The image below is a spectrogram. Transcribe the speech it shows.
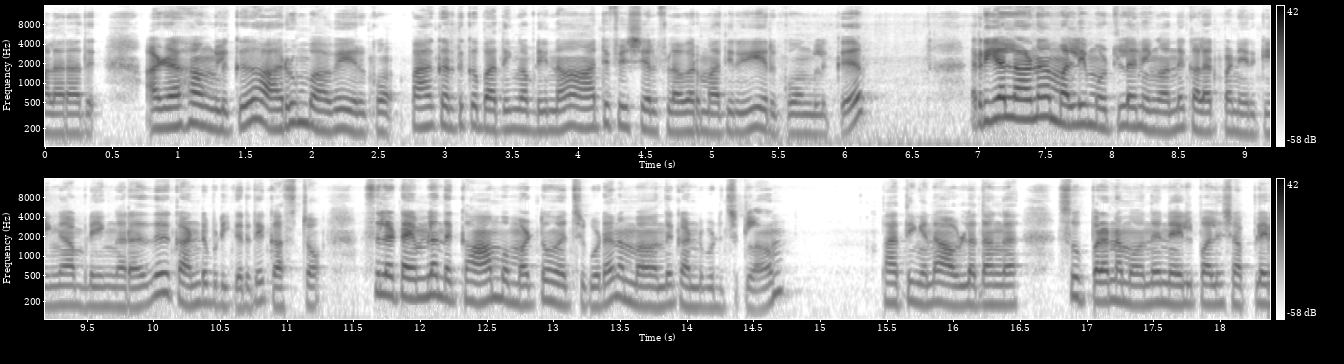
மலராது. அழகாக உங்களுக்கு அரும்பாகவே இருக்கும். பார்க்குறதுக்கு பார்த்திங்க அப்படின்னா ஆர்டிஃபிஷியல் ஃப்ளவர் மாதிரியே இருக்கும் உங்களுக்கு. ரியலான மல்லி மொட்டில் நீங்கள் வந்து கலர் பண்ணியிருக்கீங்க அப்படிங்கிறது கண்டுபிடிக்கிறதே கஷ்டம். சில டைமில் அந்த காம்பை மட்டும் வச்சு கூட நம்ம வந்து கண்டுபிடிச்சிக்கலாம். பார்த்திங்கன்னா அவ்வளோதாங்க. சூப்பராக நம்ம வந்து நெயில் பாலிஷ் அப்ளை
